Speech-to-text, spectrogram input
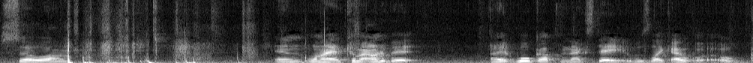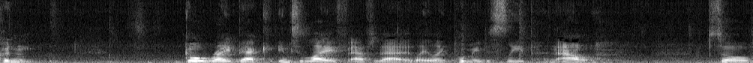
So, um, and when I had come out of it, I had woke up the next day. It was like I, I couldn't go right back into life after that. It like, like put me to sleep and out. So,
